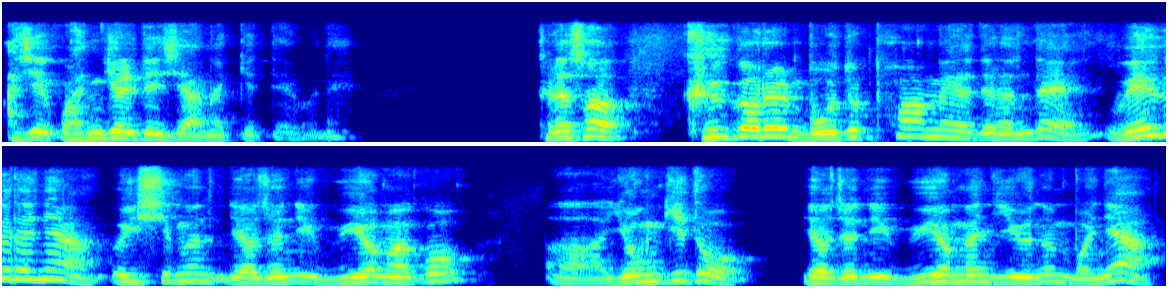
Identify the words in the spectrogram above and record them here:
아직 완결되지 않았기 때문에. 그래서 그거를 모두 포함해야 되는데 왜 그러냐? 의심은 여전히 위험하고 어, 용기도 여전히 위험한 이유는 뭐냐?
